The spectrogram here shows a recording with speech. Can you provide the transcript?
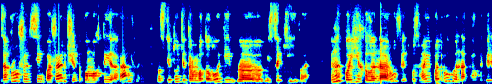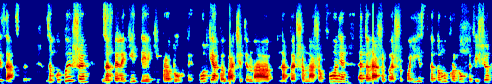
запрошують всіх бажаючих допомогти раненим в інституті травматології е, міста Києва. І ми поїхали на розвідку з моєю подругою Наталкою Березанською, закупивши заздалегідь деякі продукти. От як ви бачите на, на першому нашому фоні, це наша перша поїздка, тому продуктів ще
